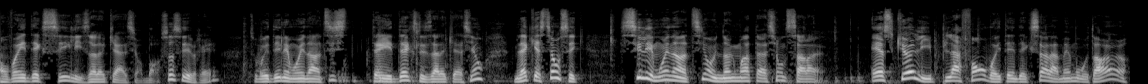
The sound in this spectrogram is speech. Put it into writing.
on va indexer les allocations. Bon, ça c'est vrai. Tu vas aider les moins nantis si tu indexes les allocations. Mais la question, c'est que si les moins nantis ont une augmentation de salaire, est-ce que les plafonds vont être indexés à la même hauteur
